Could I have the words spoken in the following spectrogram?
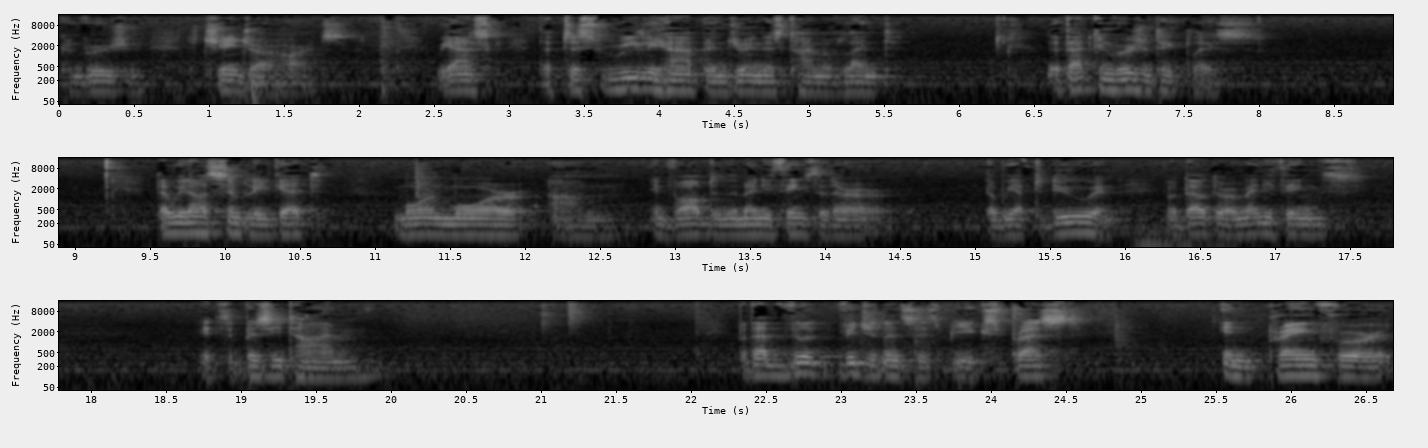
Conversion, to change our hearts. We ask that this really happen during this time of Lent, that that conversion take place. That we not simply get more and more um, involved in the many things that are that we have to do, and no doubt there are many things. It's a busy time. But that vigilance is be expressed in praying for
